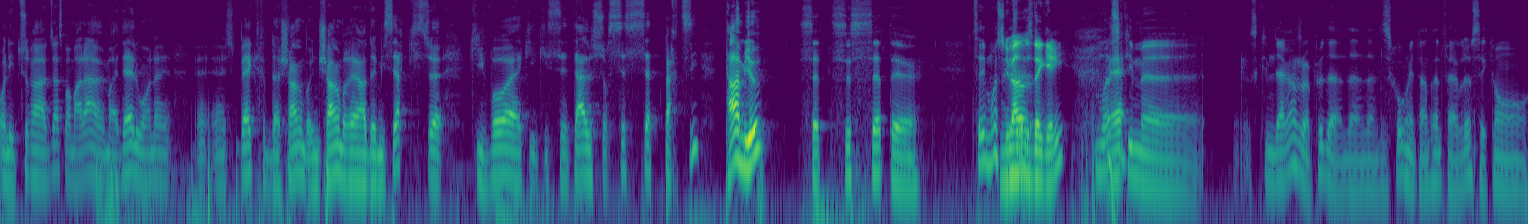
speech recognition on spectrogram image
on est-tu rendu à ce moment-là à un modèle où on a un, un- un spectre de chambre, une chambre en demi-cercle qui se qui va euh, qui, qui s'étale sur 6-7 parties, tant mieux. 7, 6, 7 Tu sais, moi, ce que- nuances de gris. Moi, Ouais. ce qui me ce qui me dérange un peu dans, dans- dans le discours qu'on est en train de faire là, c'est qu'on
